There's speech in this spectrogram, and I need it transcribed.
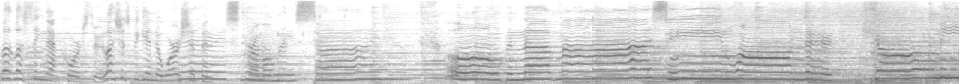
Let, us sing that chorus through. Let's just begin to worship and, for a moment. Open up my eyes, seen, wandered, show me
